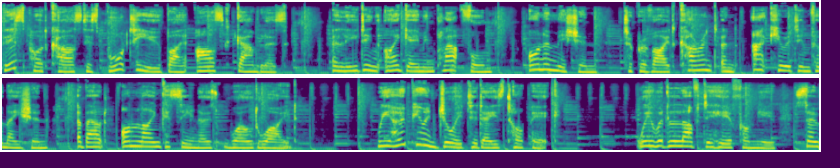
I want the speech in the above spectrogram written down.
This podcast is brought to you by Ask Gamblers, a leading iGaming platform on a mission to provide current and accurate information about online casinos worldwide. We hope you enjoyed today's topic. We would love to hear from you, so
